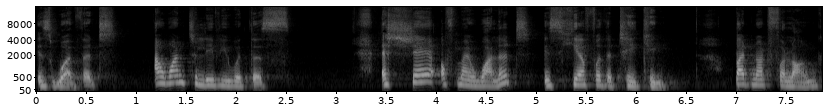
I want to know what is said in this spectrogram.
is worth it. I want to leave you with this. A share of my wallet is here for the taking, but not for long.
